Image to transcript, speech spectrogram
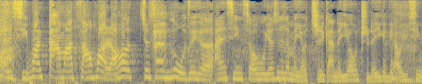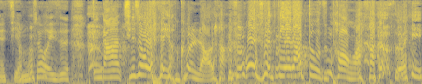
很喜欢大妈脏话，然后就是录这个安心守护，又是这么有质感的优质的一个疗愈性的节目，所以我一直跟刚刚，其实我也有困扰啦，我也是憋到肚子痛啊，所以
